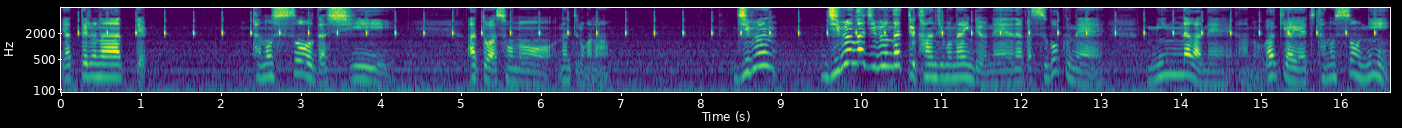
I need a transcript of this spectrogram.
やってるなって。楽しそうだしあとはその何ていうのかな。自分自分が自分がっていう感じもないんだよねなんかすごくねみんながねあの和気あいあいと楽しそうに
